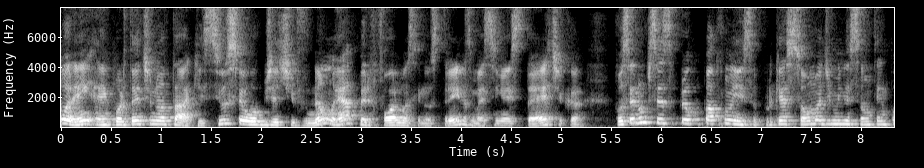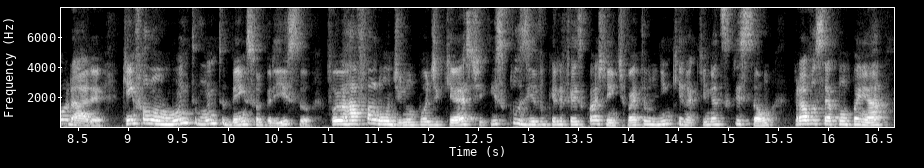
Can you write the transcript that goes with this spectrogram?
Porém, é importante notar que se o seu objetivo não é a performance nos treinos, mas sim a estética, você não precisa se preocupar com isso, porque é só uma diminuição temporária. Quem falou muito, muito bem sobre isso foi o Rafa Lund, num podcast exclusivo que ele fez com a gente. Vai ter um link aqui na descrição para você acompanhar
